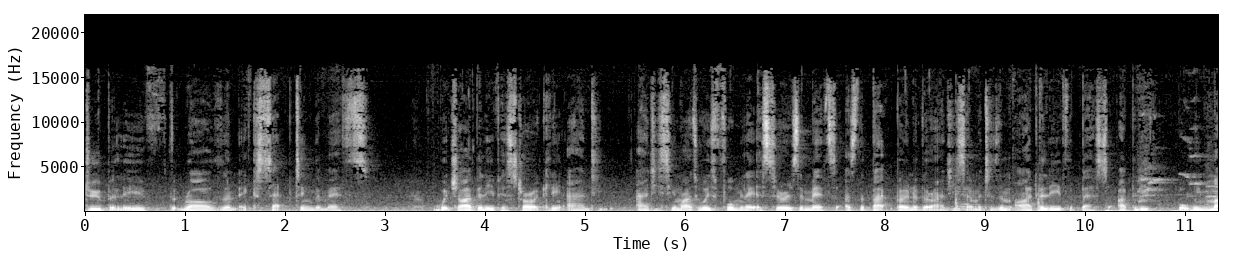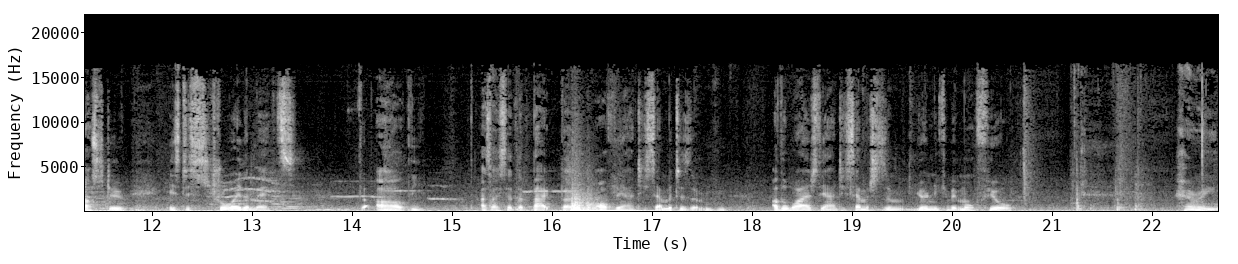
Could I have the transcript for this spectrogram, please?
do believe that rather than accepting the myths which I believe historically anti anti Semites always formulate a series of myths as the backbone of their anti Semitism. I believe the best I believe what we must do is destroy the myths that are the as I said, the backbone of the anti Semitism. Mm-hmm. Otherwise the anti Semitism you only give it more fuel. Harry,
